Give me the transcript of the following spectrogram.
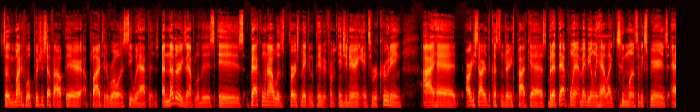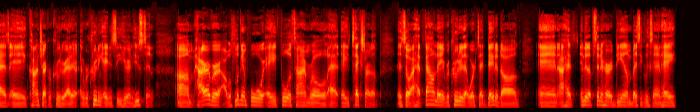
So you might as well put yourself out there, apply to the role, and see what happens. Another example of this is back when I was first making the pivot from engineering into recruiting. I had already started the Custom Journeys podcast, but at that point, I maybe only had like two months of experience as a contract recruiter at a, a recruiting agency here in Houston. Um, however, I was looking for a full time role at a tech startup. And so I had found a recruiter that works at Datadog, and I had ended up sending her a DM basically saying, Hey,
